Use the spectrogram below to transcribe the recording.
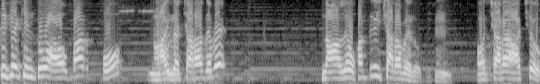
থেকে কিন্তু আবার ও আয়দা চারা দেবে না হলে ওখান থেকেই চারা বেরোবে। হুম। আমার চারা আছেও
